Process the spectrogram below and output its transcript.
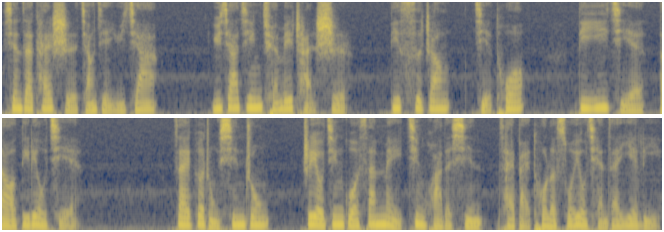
现在开始讲解瑜伽，《瑜伽经》权威阐释，第四章解脱，第一节到第六节。在各种心中，只有经过三昧净化的心，才摆脱了所有潜在业力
